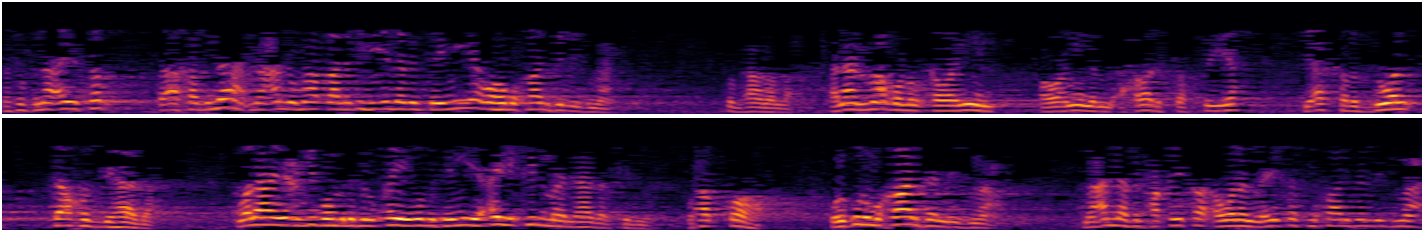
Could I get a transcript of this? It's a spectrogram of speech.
فشفناه أيسر فأخذناه مع أنه ما قال به إلا ابن تيمية وهو مخالف للإجماع. سبحان الله. الآن معظم القوانين قوانين الأحوال الشخصية في أكثر الدول تأخذ بهذا. ولا يعجبهم من ابن القيم وابن تيمية أي كلمة الا هذا الكلمة. وحطوها ويقولوا مخالفه للإجماع. مع أنها في الحقيقة اولا ليست مخالفه للإجماع.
